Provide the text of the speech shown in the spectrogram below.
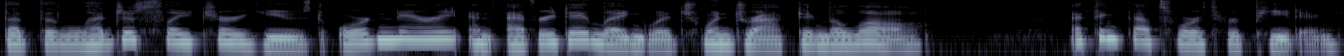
that the legislature used ordinary and everyday language when drafting the law. I think that's worth repeating.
